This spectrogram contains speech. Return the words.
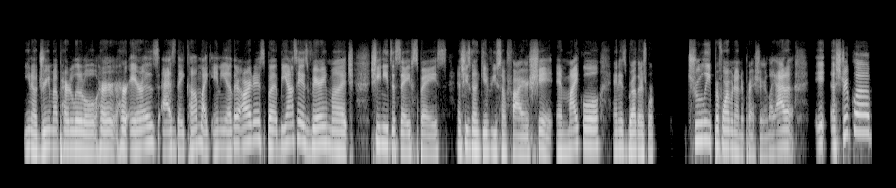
you know dream up her little her her eras as they come like any other artist but beyonce is very much she needs a safe space and she's going to give you some fire shit and michael and his brothers were truly performing under pressure like i it a strip club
